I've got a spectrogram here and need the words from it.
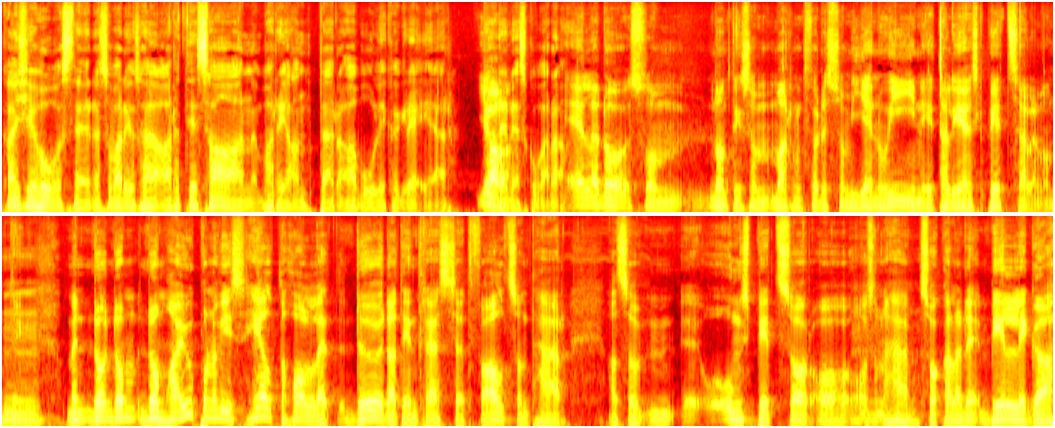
kanske i huvudstäder, så var det ju så här artisanvarianter av olika grejer. Ja. det det skulle vara. Eller då som någonting som marknadsfördes som genuin italiensk pizza eller någonting. Mm. Men de, de, de har ju på något vis helt och hållet dödat intresset för allt sånt här. Alltså mm, eh, ugnspizzor och, och såna här så kallade billiga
